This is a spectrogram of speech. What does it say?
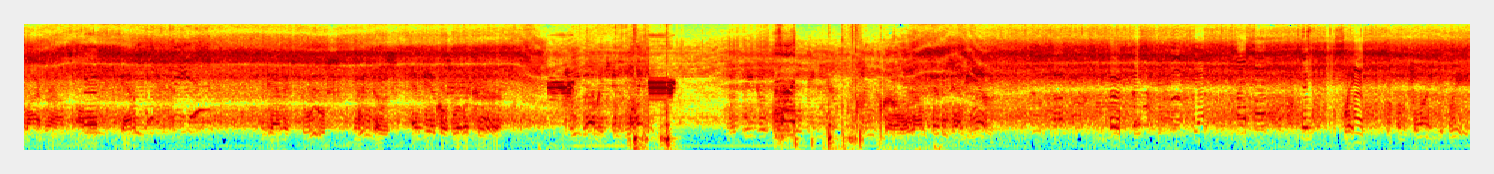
Live rounds on damage. Roofs, windows, and vehicles will occur. Tree damage is likely. This dangerous zone will be near Greensboro around 7:10 p.m. From flying debris.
